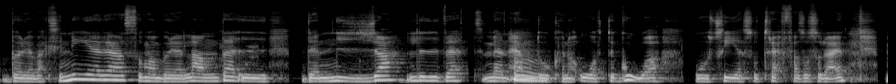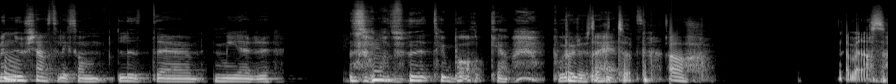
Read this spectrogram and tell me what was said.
börja vaccineras och man börjar landa i det nya livet. Men ändå kunna återgå och ses och träffas och sådär. Men nu känns det liksom lite mer som att vi är tillbaka på, På ruta ett typ. Ja. Nej men alltså.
